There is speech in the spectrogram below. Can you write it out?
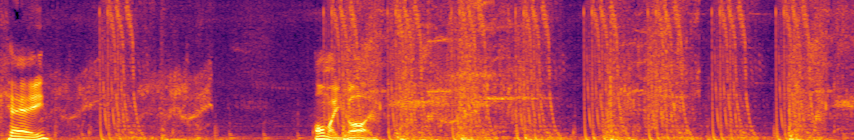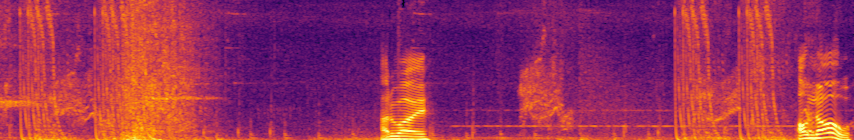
Okay. Oh my god. How do I... Oh no!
